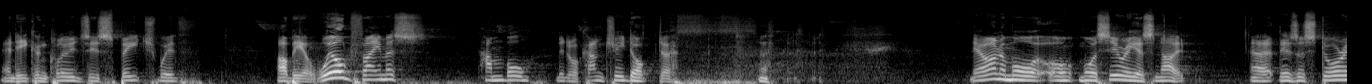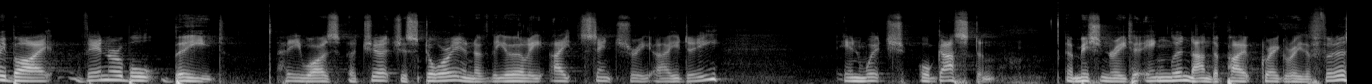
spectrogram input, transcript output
And he concludes his speech with I'll be a world famous, humble little country doctor. now, on a more, more serious note, uh, there's a story by Venerable Bede. He was a church historian of the early 8th century AD, in which Augustine, a missionary to England under Pope Gregory I,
